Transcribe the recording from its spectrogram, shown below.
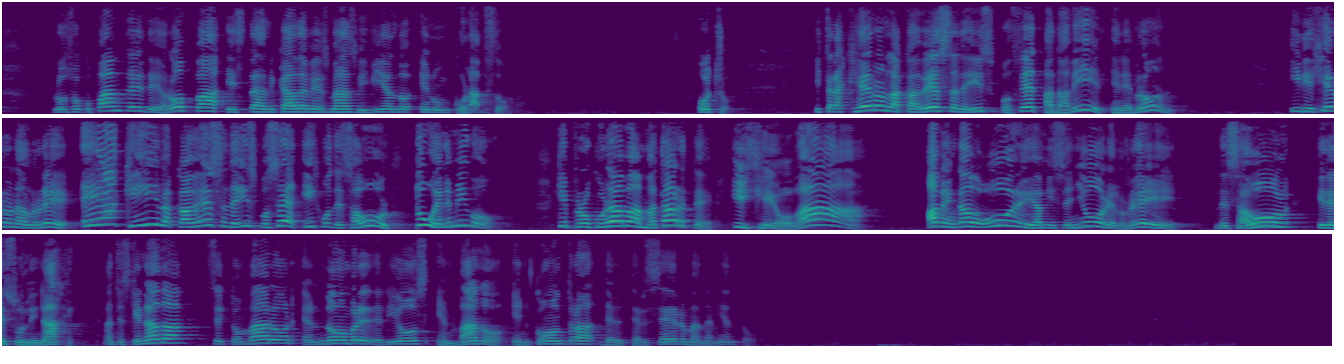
los ocupantes de Europa están cada vez más viviendo en un colapso. 8. Y trajeron la cabeza de Isboset a David en Hebrón. Y dijeron al rey, he aquí la cabeza de Isboset, hijo de Saúl, tu enemigo, que procuraba matarte. Y Jehová ha vengado hoy a mi señor el rey de Saúl y de su linaje. Antes que nada, se tomaron el nombre de Dios en vano en contra del tercer mandamiento.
